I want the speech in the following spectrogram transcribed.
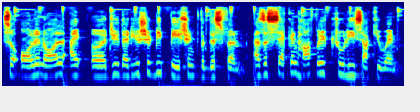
So, all in all, I urge you that you should be patient with this film, as the second half will truly suck you in,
